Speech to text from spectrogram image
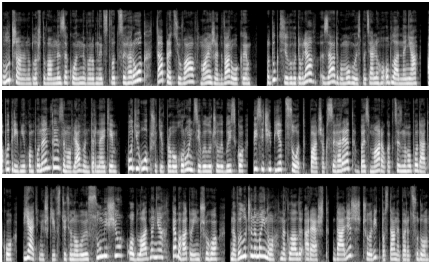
Лучанин облаштував незаконне виробництво цигарок та працював майже два роки. Продукцію виготовляв за допомогою спеціального обладнання, а потрібні компоненти замовляв в інтернеті. В ході обшуків правоохоронці вилучили близько 1500 пачок сигарет без марок акцизного податку, 5 мішків з тютюновою сумішю, обладнання та багато іншого. На вилучене майно наклали арешт. Далі ж чоловік постане перед судом.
